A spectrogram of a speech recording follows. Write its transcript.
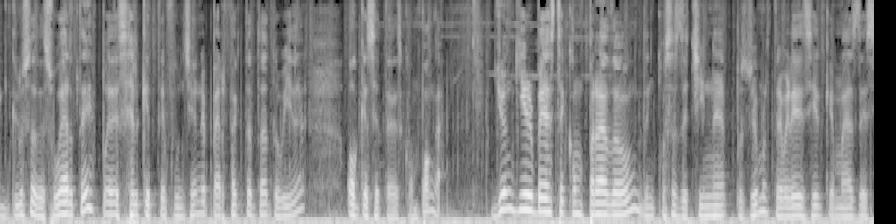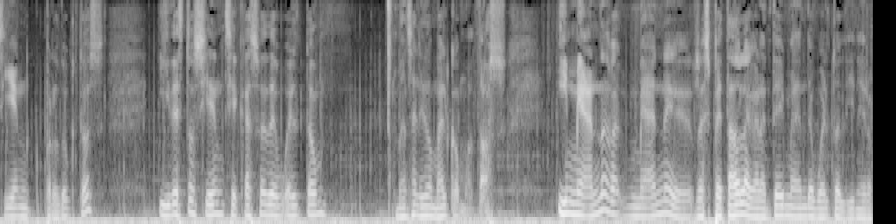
incluso de suerte, puede ser que te funcione perfecto toda tu vida o que se te descomponga. Yo en GearBest he comprado en cosas de China, pues yo me atrevería a decir que más de 100 productos y de estos 100, si acaso he devuelto, me han salido mal como dos y me han, me han eh, respetado la garantía y me han devuelto el dinero.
